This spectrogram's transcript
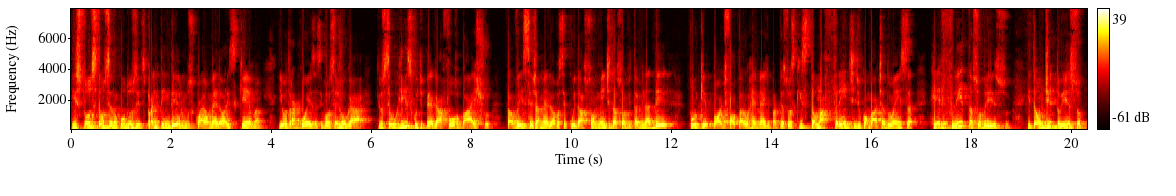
Estudos estão sendo conduzidos para entendermos qual é o melhor esquema. E outra coisa, se você julgar que o seu risco de pegar for baixo, talvez seja melhor você cuidar somente da sua vitamina D, porque pode faltar o remédio para pessoas que estão na frente de combate à doença reflita sobre isso. Então, dito isso,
